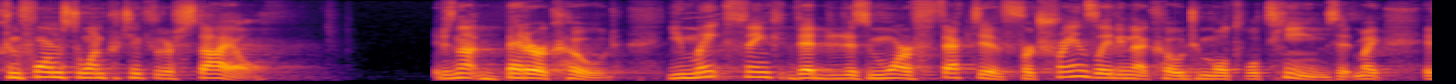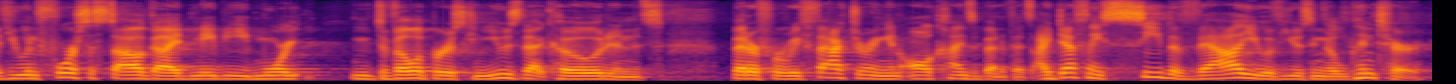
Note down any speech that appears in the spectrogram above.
conforms to one particular style. It is not better code. You might think that it is more effective for translating that code to multiple teams. It might, if you enforce a style guide, maybe more developers can use that code and it's better for refactoring and all kinds of benefits. I definitely see the value of using a linter.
